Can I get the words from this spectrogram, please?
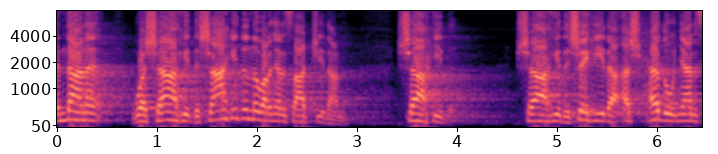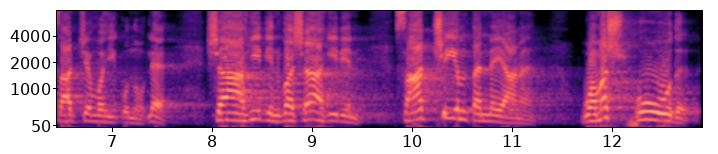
എന്താണ്? വഷാഹിദ് ഷാഹിദ്. എന്ന് പറഞ്ഞാൽ സാക്ഷി എന്നാണ് ഷാഹിദ്. ഷാഹിദ് ഷഹീദ അഷ്ഹദു ഞാൻ സാക്ഷ്യം വഹിക്കുന്നു അല്ലേ ഷാഹിദിൻ വഷാഹിദിൻ സാക്ഷിയും തന്നെയാണ്. വമഷ്ഹൂദ്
